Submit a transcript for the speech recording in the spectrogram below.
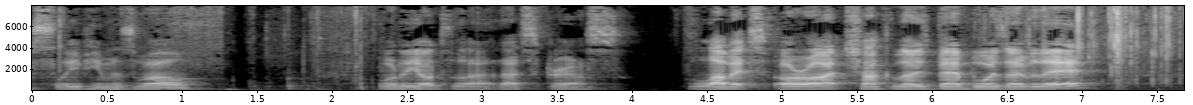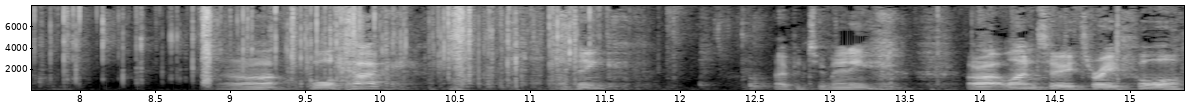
Sleeve him as well. What are the odds of that? That's grouse. Love it. All right, chuck those bad boys over there. All right, fourth pack, I think. Open too many. All right, one, two, three, four.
